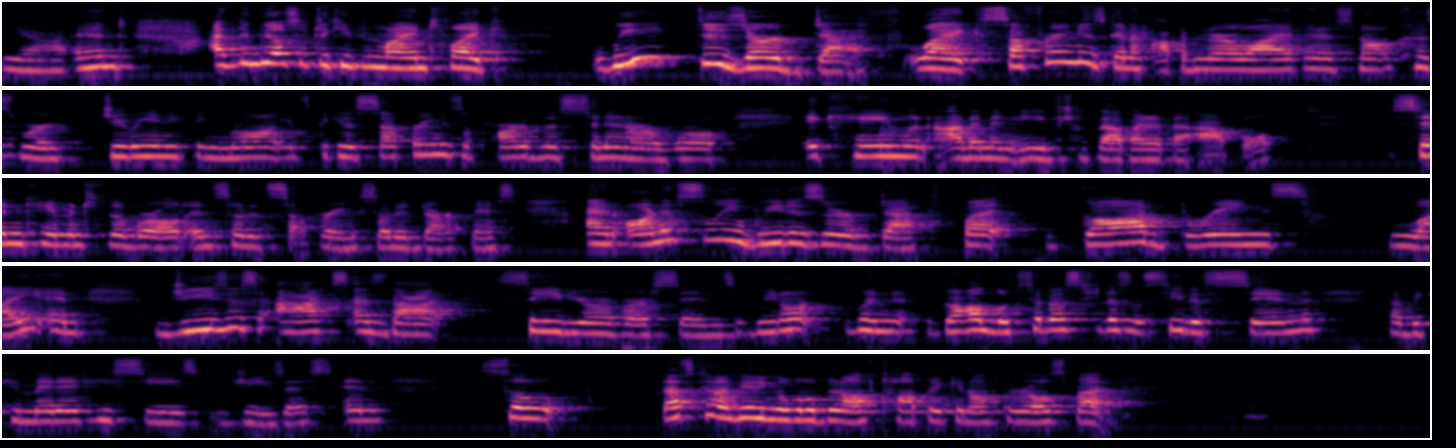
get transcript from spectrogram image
Yeah, and I think we also have to keep in mind like we deserve death. Like suffering is going to happen in our life and it's not cuz we're doing anything wrong. It's because suffering is a part of the sin in our world. It came when Adam and Eve took that bite of the apple. Sin came into the world and so did suffering, so did darkness. And honestly, we deserve death, but God brings light and Jesus acts as that savior of our sins. We don't when God looks at us, he doesn't see the sin that we committed, he sees Jesus. And so that's kind of getting a little bit off topic and off the rails, but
